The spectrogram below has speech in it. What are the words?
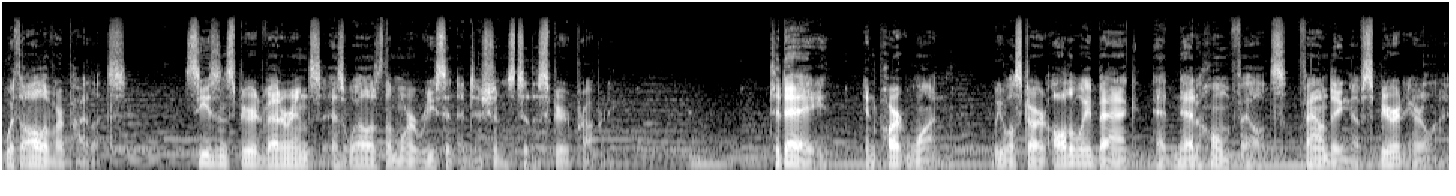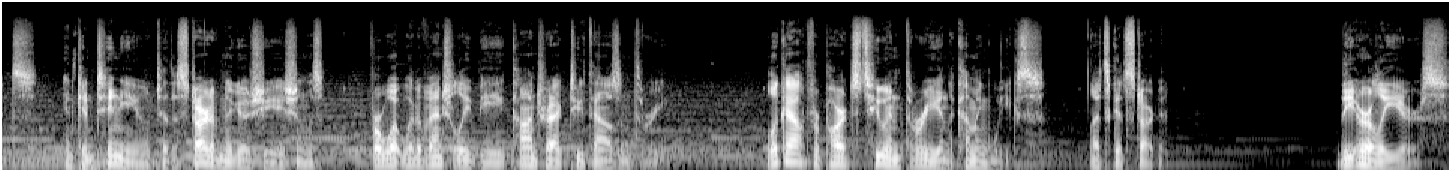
with all of our pilots, seasoned Spirit veterans, as well as the more recent additions to the Spirit property. Today, in part one, we will start all the way back at Ned Homfeld's founding of Spirit Airlines and continue to the start of negotiations for what would eventually be Contract 2003. Look out for parts two and three in the coming weeks. Let's get started. The early years.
